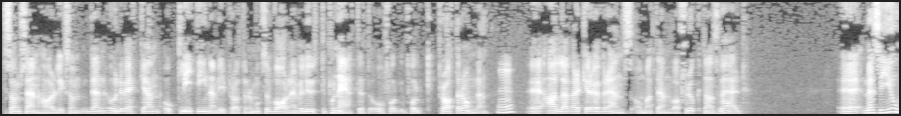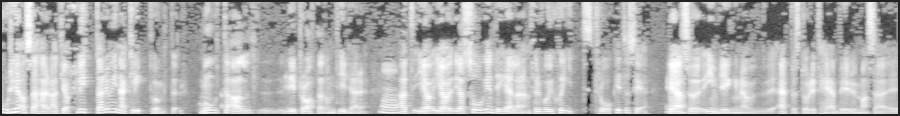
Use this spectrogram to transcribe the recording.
Som sen har liksom, den under veckan och lite innan vi pratade om också var den väl ute på nätet och folk, folk pratade om den. Mm. Eh, alla verkar överens om att den var fruktansvärd. Eh, men så gjorde jag så här att jag flyttade mina klipppunkter mot allt vi pratat om tidigare. Mm. Att jag, jag, jag såg inte hela den, för det var ju skittråkigt att se. Det är Ja. alltså invigningen av Apple Store i Täby, en massa eh,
